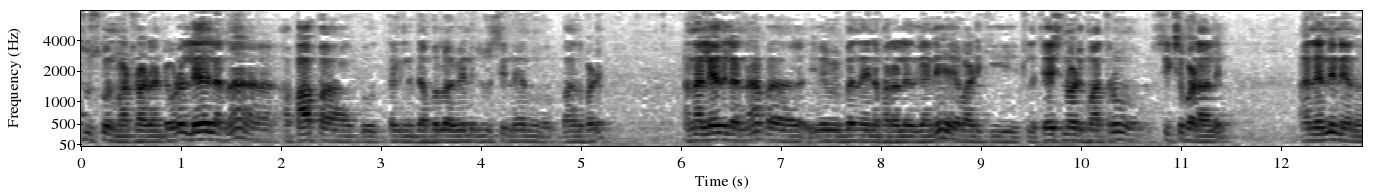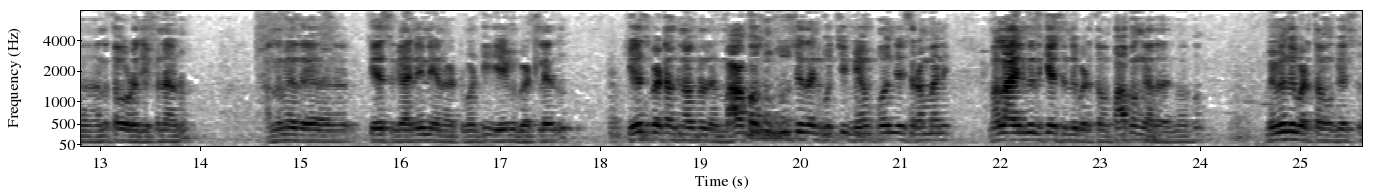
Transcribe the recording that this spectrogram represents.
చూసుకొని మాట్లాడంటే కూడా లేదన్నా ఆ పాపకు తగిన దెబ్బలు అవన్నీ చూసి నేను బాధపడి అన్న లేదులేన్న ఏమి ఏం ఇబ్బంది అయినా పర్వాలేదు కానీ వాడికి ఇట్లా చేసిన వాడికి మాత్రం శిక్ష పడాలి అని నేను అన్నతో కూడా చెప్పినాను. అన్న మీద కేసు కానీ నేను అటువంటి ఏమి పెట్టలేదు. కేసు పెట్టాల్సిన అవసరం లేదు. మా కోసం చూసేదానికి వచ్చి మేము ఫోన్ చేసి రమ్మని మళ్ళీ ఆయన మీద కేసు ఎందుకు పెడతాం? పాపం కదా అది మాకు. మేము ఎందుకు పెడతాము కేసు?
